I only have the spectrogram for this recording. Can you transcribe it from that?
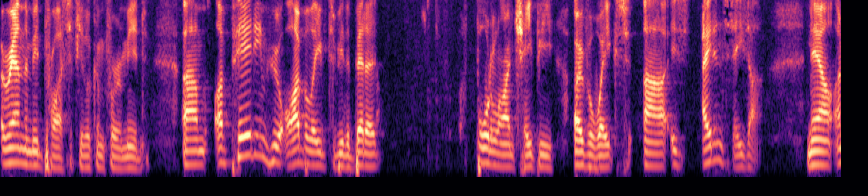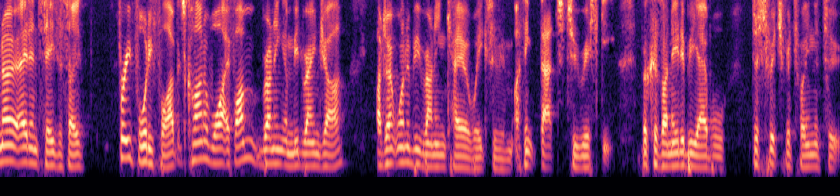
around the mid price if you're looking for a mid. Um, I've paired him, who I believe to be the better borderline cheapie over weeks, uh, is Aiden Sezer. Now, I know Aiden Sezer, so 345. It's kind of why if I'm running a mid ranger, I don't want to be running Kaeo Weekes with him. I think that's too risky because I need to be able to switch between the two.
